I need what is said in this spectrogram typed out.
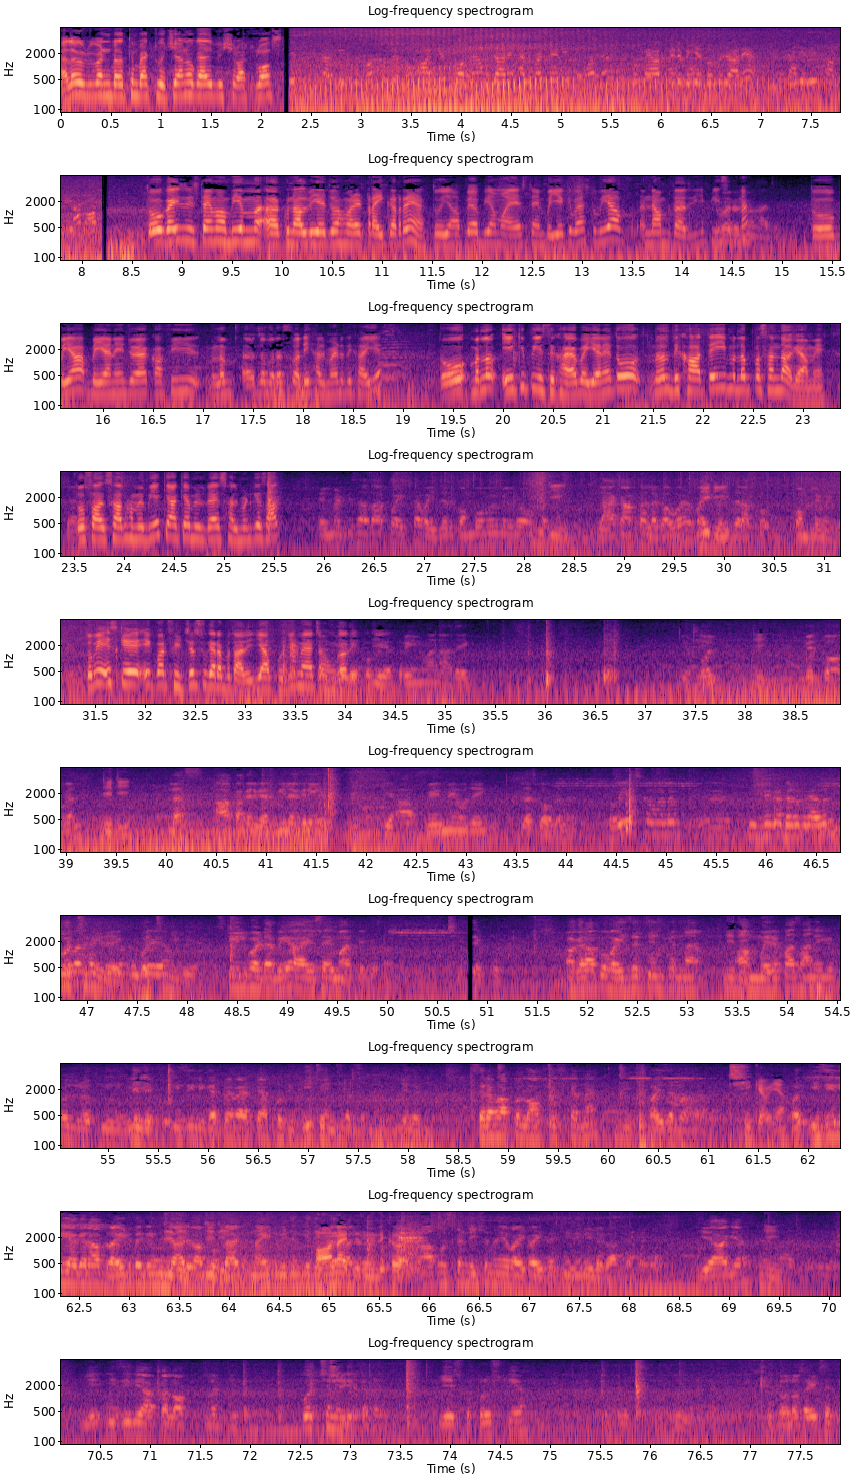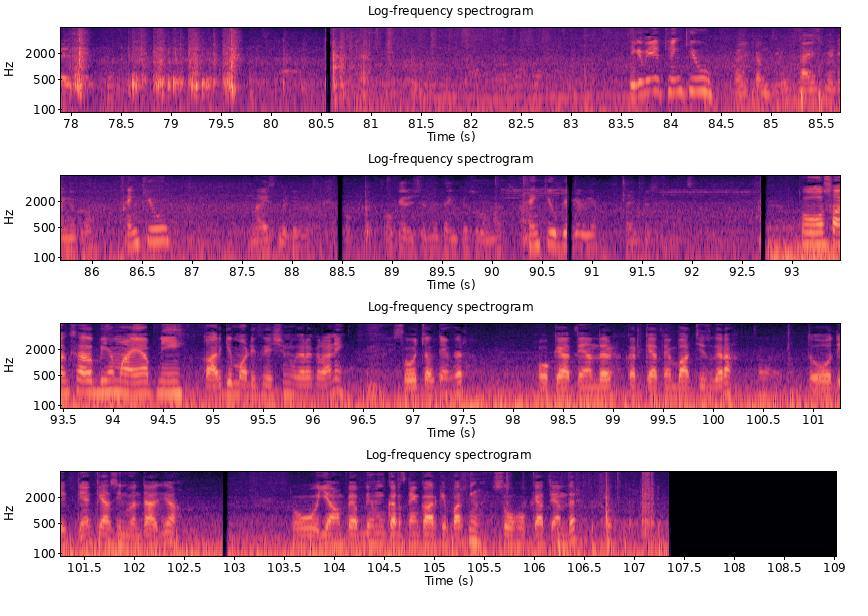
Hello everyone welcome back to channel guys Vishwas vlogs तो guys इस time अभी हम कुणाल भैया जो हमारे ट्राई कर रहे हैं तो यहाँ पे अभी हम आए इस टाइम भैया के पास। तो भैया आप नाम बता दीजिए प्लीज़ अपना। तो भैया भैया ने जो है काफ़ी मतलब ज़बरदस्त वाली हेलमेट दिखाई है। तो मतलब एक ही पीस दिखाया भैया ने तो मतलब दिखाते ही मतलब पसंद आ गया हमें। तो साथ साथ हमें भैया क्या क्या मिल रहा है इस हेलमेट के साथ? हेलमेट के साथ आपको एक्स्ट्रा वाइजर कॉम्बो में मिल रहा होगा। जी। ब्लैक आपका लगा हुआ है जी, वाइट वाइजर आपको कॉम्प्लीमेंट्री तो भैया इसके एक बार फीचर्स वगैरह बता दीजिए आप खुद ही मैं चाहूँगा कि जी थ्री इन वन आ जाएगी। ये full ji. With goggle ji ji. Plus आप अगर गर्मी लग रही है ये हाफ़ वे में हो जाएगी प्लस गॉगल है। तो भैया इसका मतलब टूटने का डर वगैरह कुछ नहीं रहेगा कुछ नहीं भैया। स्टील बट है भैया ही मार्केट के साथ। देखो। अगर आपको वाइजर चेंज करना है। आप मेरे पास आने की कोई ज़रूरत नहीं है। ये देखो इजीली घर पे बैठ के आप खुद ही चेंज कर सकते हैं। ये देखो सिर्फ़ आपको लॉक पुश करना है जी। वाइजर बाहर ठीक है भैया। और इजीली अगर आप राइट पे कहीं जा रहे हो आपको ब्लैक नाइट विजन की दिक्कत night आ रही है। आप उस कंडीशन में ये वाइट वाइजर इजीली लगा सकते हैं। ये आ गया। जी। ये इजीली आपका लॉक लग गया। कुछ नहीं। दिक्कत है। ये इसको पुश किया। दोनों साइड से प्रेस करके। ठीक है भैया thank you welcome ji. Nice meeting you bro thank you nice meeting okay Rishabh ji thank you so much thank you भैया थैंक यू सो मच तो साथ साथ अभी हम आए हैं अपनी कार की मॉडिफिकेशन वगैरह कराने। सो चलते हैं फिर होके आते हैं अंदर करके आते हैं बातचीत वगैरह। तो देखते हैं क्या सीन बनता है आगे का। तो यहाँ पे अभी हम करते हैं कार की पार्किंग सो होके आते हैं अंदर।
